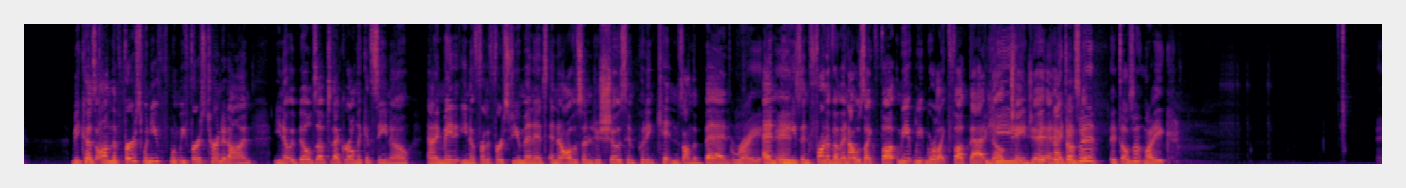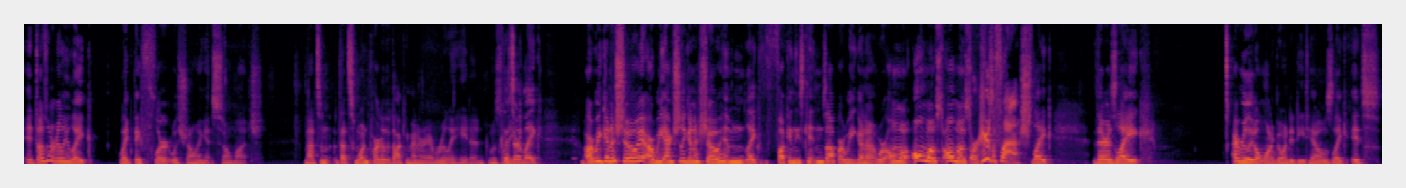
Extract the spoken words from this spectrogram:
Because on the first when you when we first turned it on, you know, it builds up to that girl in the casino and I made it, you know, for the first few minutes and then all of a sudden it just shows him putting kittens on the bed. right And, and he's in front of him and I was like, fuck we we, we were like, fuck that. No, he- change it. And I did doesn't get it doesn't like it doesn't really like like they flirt with showing it so much. That's an, that's one part of the documentary I really hated was because like, they're like are we gonna show it? Are we actually gonna show him like fucking these kittens up? Are we gonna? We're almost, almost, almost. Or here's a flash. Like, there's like, I really don't want to go into details. Like, it's,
